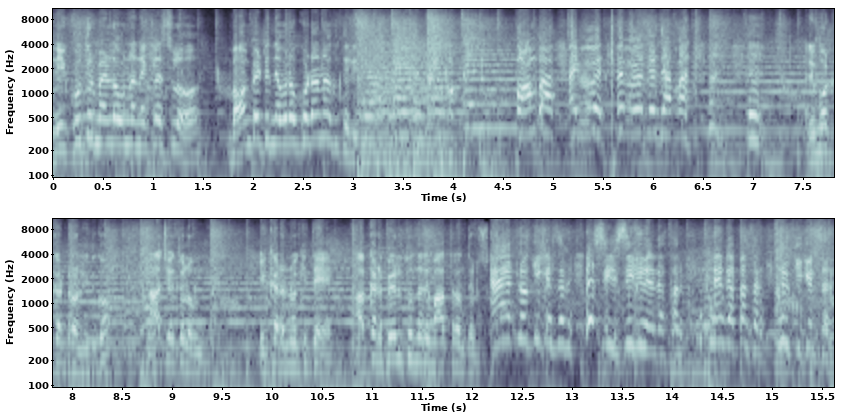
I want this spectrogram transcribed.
నీ కూతురు మెడలో ఉన్న నెక్లెస్లో బాంబు పెట్టింది ఎవరో కూడా నాకు తెలియదు. రిమోట్ కంట్రోల్ ఇదిగో నా చేతిలో ఉంది. ఇక్కడ నొక్కితే అక్కడ పేలుతుందని మాత్రం తెలుసు. నొక్కికండి నువ్వు కిక్కండి సార్. సిగి నేను తెస్తాను. నేను తెస్తాను సార్. నువ్వు సార్.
